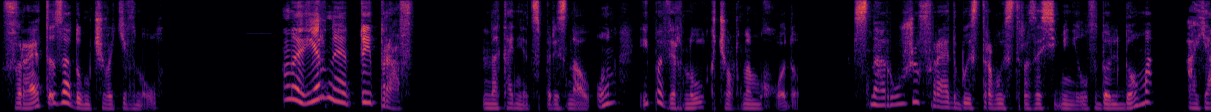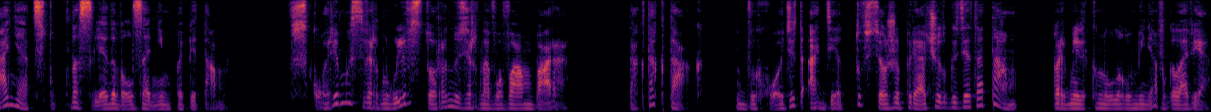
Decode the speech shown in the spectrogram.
Фред задумчиво кивнул. «Наверное, ты прав», — наконец признал он и повернул к черному ходу. Снаружи Фред быстро-быстро засеменил вдоль дома, а я неотступно следовал за ним по пятам. Вскоре мы свернули в сторону зернового амбара. «Так-так-так, выходит, одетту все же прячут где-то там», — промелькнуло у меня в голове.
